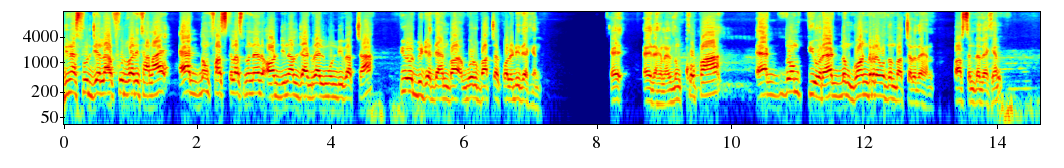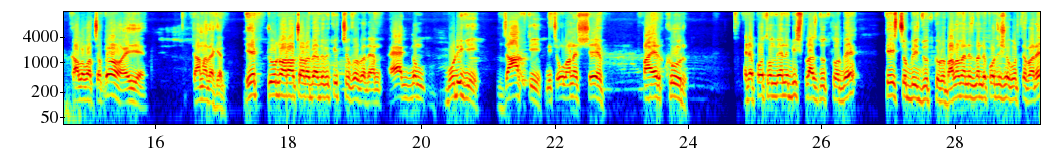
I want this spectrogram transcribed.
দিনাজপুর জেলা ফুলবাড়ি থানায় একদম ফার্স্ট ক্লাস মানের অরিজিনাল জাগরাইল মুন্ডি বাচ্চা। পিওর বিটে দেন গরু বাচ্চা কোয়ালিটি দেখেন। এই- দেখেন, একদম খোপা, একদম পিওর একদম গন্ডারের মতন বাচ্চাটা দেখেন। পার্সেন্টটা দেখেন। কালো বাচ্চা তো, এই যে, টানা দেখেন। একটু নড়াচড়া বেদবে কিচ্ছু করবে দেন একদম বডি কি, জাত কি, নিচে উলানের শেপ পায়ের খুর। এটা প্রথম বিয়ানে বিশ প্লাস দুধ করবে, তেইশ, চব্বিশ দুধ করবে। ভালো ম্যানেজমেন্টে পঁচিশও করতে পারে।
